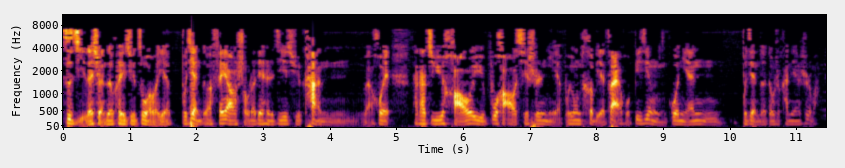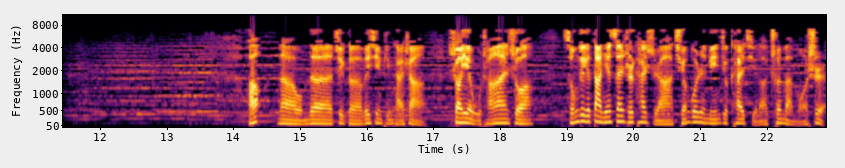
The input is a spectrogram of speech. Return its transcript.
自己的选择可以去做，也不见得非要守着电视机去看晚会。那它至于好与不好，其实你也不用特别在乎，毕竟你过年不见得都是看电视嘛。好，那我们的这个微信平台上，商业五长安说，从这个大年三十开始啊，全国人民就开启了春晚模式。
